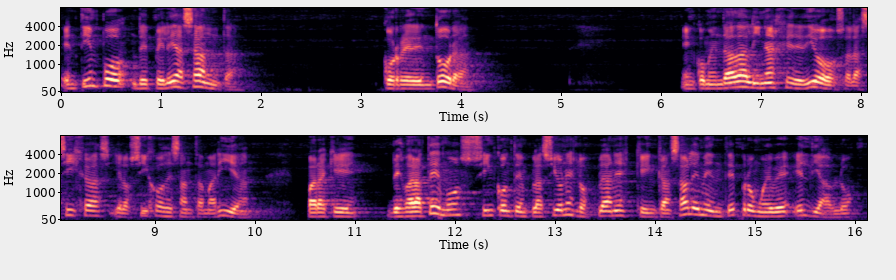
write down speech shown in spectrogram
en tiempo de pelea santa, corredentora, encomendada al linaje de Dios, a las hijas y a los hijos de Santa María, para que desbaratemos sin contemplaciones los planes que incansablemente promueve el diablo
